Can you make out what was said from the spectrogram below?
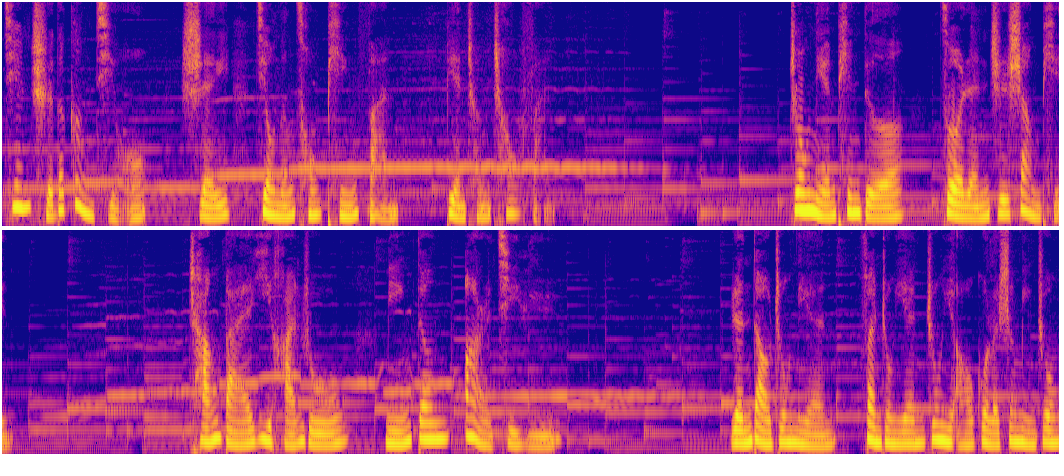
坚持的更久，谁就能从平凡变成超凡。中年拼得做人之上品，长白一寒如，明灯二霁余。人到中年，范仲淹终于熬过了生命中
